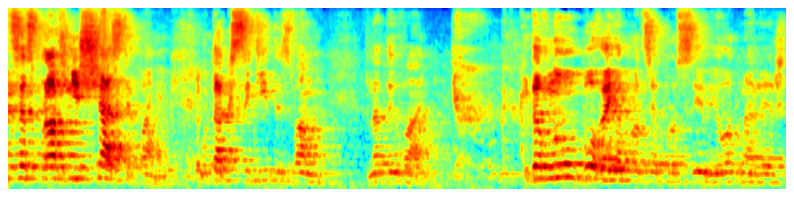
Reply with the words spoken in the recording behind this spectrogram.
мене це справжнє щастя, пані. Отак сидіти з вами на дивані. Давно у Бога я про це просив, і от нарешті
